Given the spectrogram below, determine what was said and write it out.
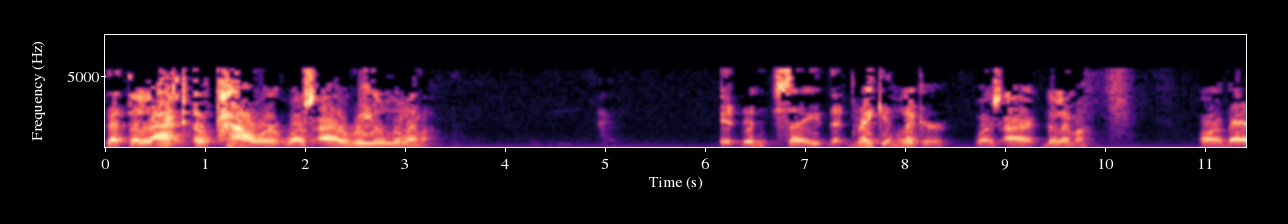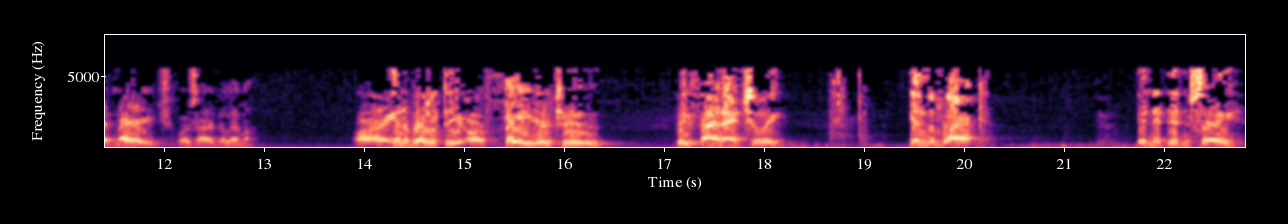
That the lack of power was our real dilemma. It didn't say that drinking liquor was our dilemma, or a bad marriage was our dilemma, or our inability or failure to be financially in the black. And it didn't say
